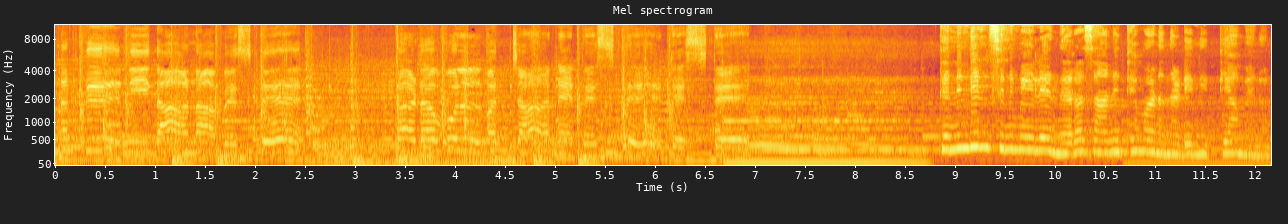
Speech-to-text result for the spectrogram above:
எனக்கு நீதானா பெஸ்ட் கடவுள் வச்சானே டெஸ்ட் டெஸ்ட் തെന്നിന്ത്യൻ സിനിമയിലെ നിറസാന്നിധ്യമാണ് നടി നിത്യ മേനോൻ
